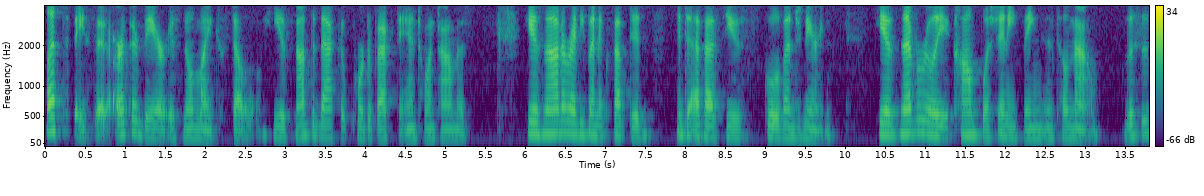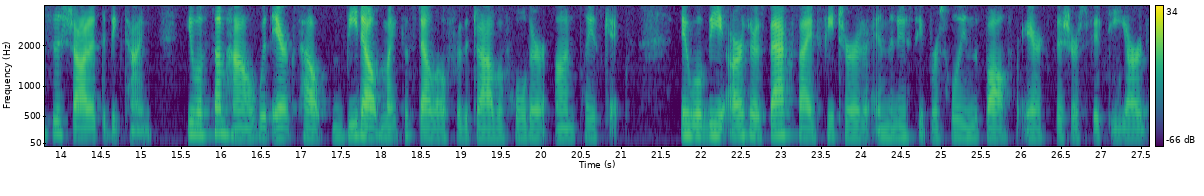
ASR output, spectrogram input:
Let's face it, Arthur Bauer is no Mike Costello. He is not the backup quarterback to Antoine Thomas. He has not already been accepted into FSU's School of Engineering. He has never really accomplished anything until now. This is his shot at the big time. He will somehow, with Erik's help, beat out Mike Costello for the job of holder on place kicks. It will be Arthur's backside featured in the newspapers holding the ball for Erik Fisher's 50 yard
